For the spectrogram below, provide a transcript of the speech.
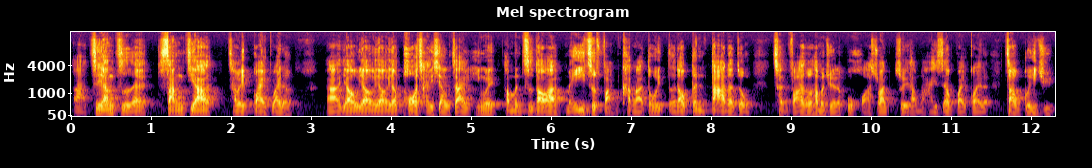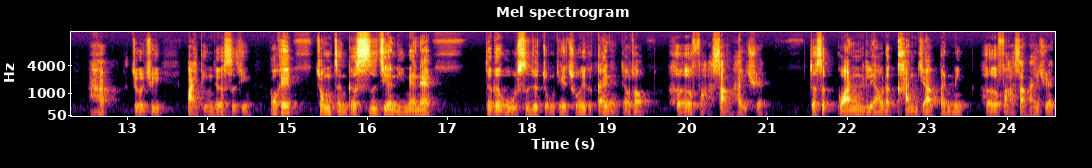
啊，这样子呢，商家才会乖乖的啊，要要要要破财消灾，因为他们知道啊，每一次反抗啊，都会得到更大的这种惩罚的时候，他们觉得不划算，所以他们还是要乖乖的照规矩啊，就去摆平这个事情。OK，从整个事件里面呢，这个巫师就总结出了一个概念，叫做合法伤害权，这是官僚的看家本领。合法伤害权，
